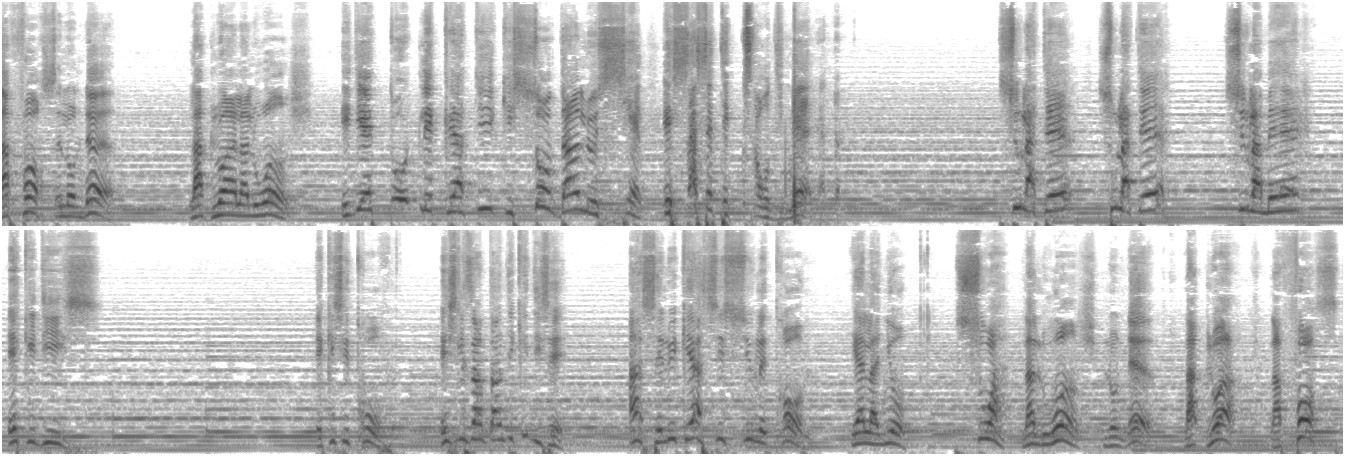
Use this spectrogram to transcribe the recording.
la force, l'honneur, la gloire, la louange. Il dit toutes les créatures qui sont dans le ciel. Et ça, c'est extraordinaire. Sur la terre, sous la terre, sur la mer, et qui disent, et qui s'y trouvent. Et je les entendis qui disaient, à celui qui est assis sur le trône et à l'agneau, soit la louange, l'honneur, la gloire, la force,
